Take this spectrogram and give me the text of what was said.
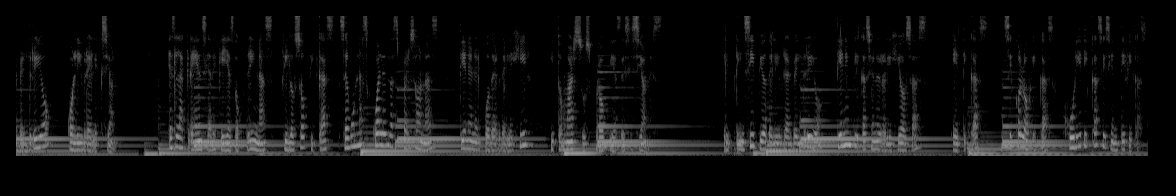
albedrío o libre elección. Es la creencia de aquellas doctrinas filosóficas según las cuales las personas tienen el poder de elegir y tomar sus propias decisiones. El principio de libre albedrío tiene implicaciones religiosas, éticas, psicológicas, jurídicas y científicas.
